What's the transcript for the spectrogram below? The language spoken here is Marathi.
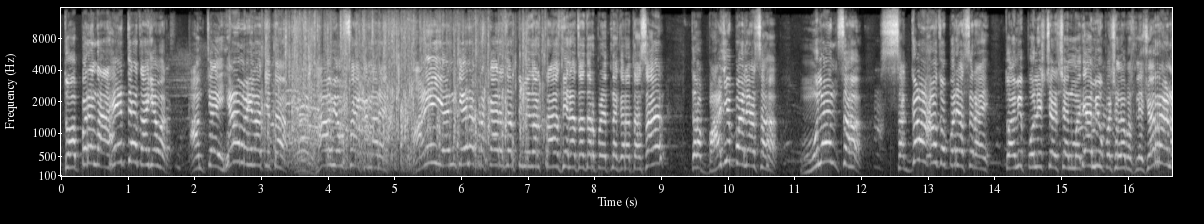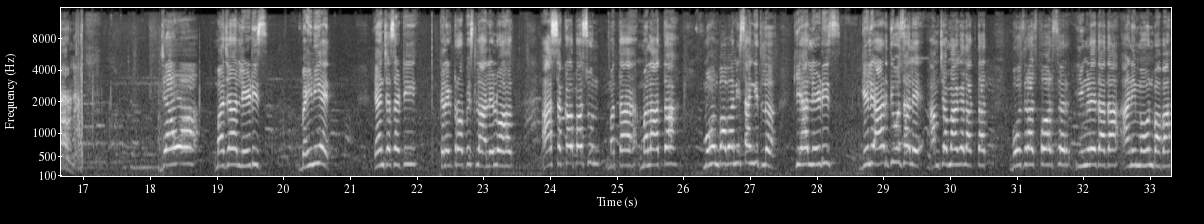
तोपर्यंत आहे त्या जागेवर आमच्या ह्या महिला तिथं हा व्यवसाय करणार आहेत. आणि यनकेन प्रकारे जर तुम्ही जर त्रास देण्याचा जर प्रयत्न करत असाल तर भाजीपाल्यासह मुलांसह सगळा हा जो परिसर आहे तो आम्ही पोलीस स्टेशनमध्ये आम्ही उपोषणाला बसल्याशिवाय राहणार नाही. ज्या माझ्या लेडीज बहिणी आहेत यांच्यासाठी कलेक्टर ऑफिसला आलेलो आहोत आज सकाळपासून मता मला आता मोहन बाबांनी सांगितलं की ह्या लेडीज गेले आठ दिवस झाले आमच्या मागे लागतात. भोजराज पवार सर इंगळे दादा आणि मोहन बाबा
